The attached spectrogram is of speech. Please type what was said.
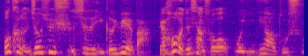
我可能就去实习了一个月吧，然后我就想说，我一定要读书，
